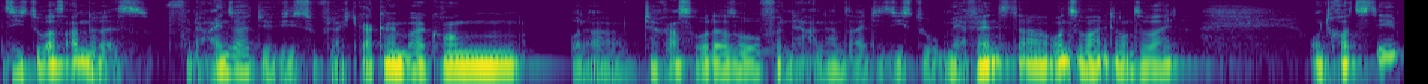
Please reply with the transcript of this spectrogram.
siehst du was anderes. Von der einen Seite siehst du vielleicht gar keinen Balkon oder Terrasse oder so, von der anderen Seite siehst du mehr Fenster und so weiter und so weiter. Und trotzdem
